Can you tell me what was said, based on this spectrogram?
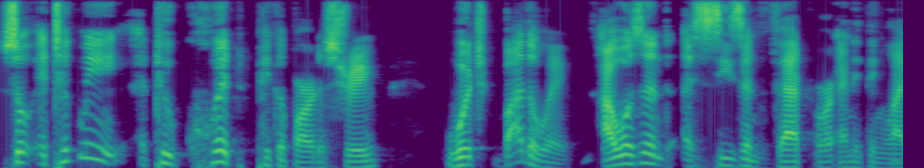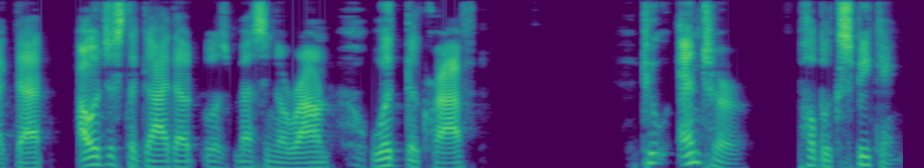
So it took me to quit pickup artistry, which, by the way, I wasn't a seasoned vet or anything like that. I was just a guy that was messing around with the craft to enter public speaking.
